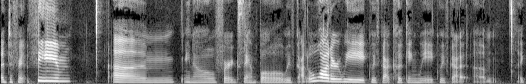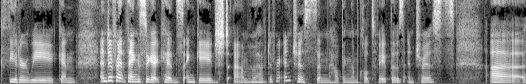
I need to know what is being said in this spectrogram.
a different theme. Um, you know, for example, we've got a water week, we've got cooking week, we've got um, like theater week, and and different things to get kids engaged um, who have different interests and helping them cultivate those interests. Uh,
